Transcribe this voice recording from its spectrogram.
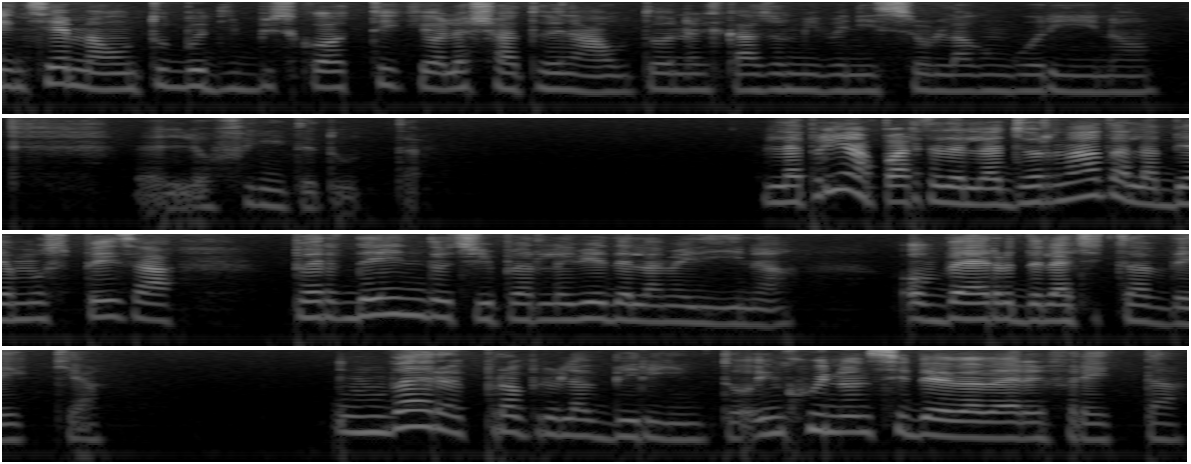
insieme a un tubo di biscotti che ho lasciato in auto nel caso mi venisse un languorino. Eh, le ho finite tutte. La prima parte della giornata l'abbiamo spesa perdendoci per le vie della Medina, ovvero della città vecchia. Un vero e proprio labirinto in cui non si deve avere fretta,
